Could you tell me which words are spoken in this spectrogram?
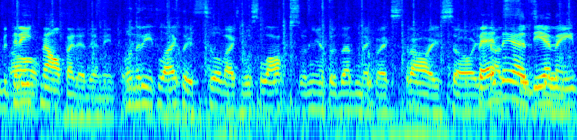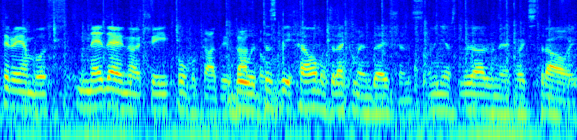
Bet rīt nav pēdējā dienā. Un rīt laiklīdz cilvēks būs labs un viņam to darbinieku vajag strauji. So, ja Pēdējā cits diena grib- intervijām būs nedēļa no šīs publikācijas. Dude, tas bija Helmut recommendations, un viņiem darbinieku vajag strauji.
